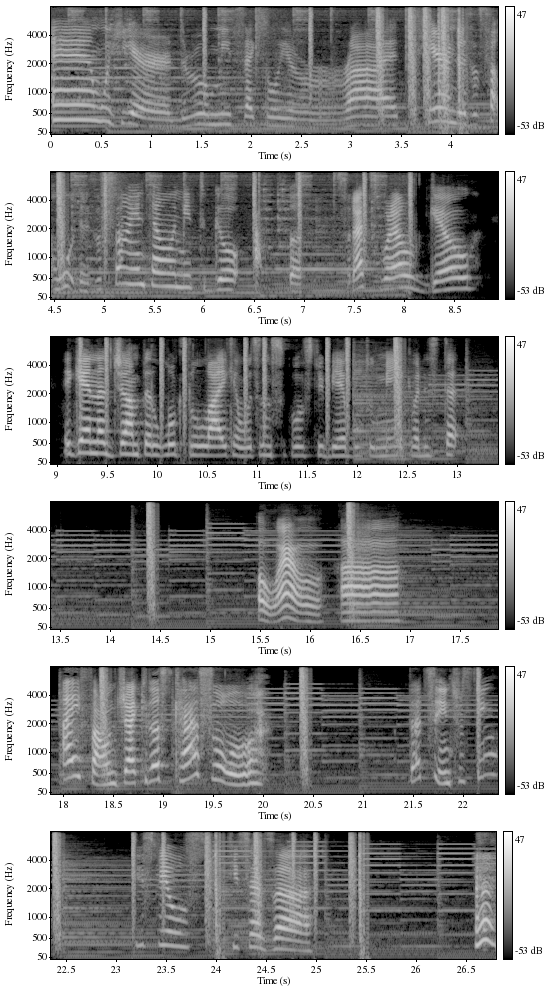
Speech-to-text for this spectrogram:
And we're here. The room is actually right here, and there's a there's a sign telling me to go up. So that's where I'll go. Again, a jump that looked like I wasn't supposed to be able to make, but instead... Oh wow, uh... I found Dracula's castle! That's interesting. This feels... He says, uh...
